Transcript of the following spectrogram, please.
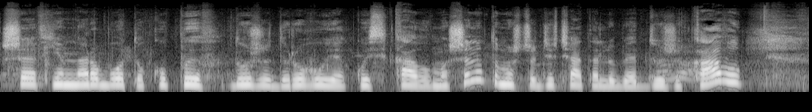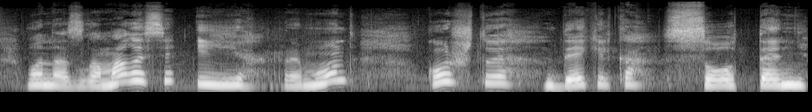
шеф їм на роботу купив дуже дорогу якусь каву машину, тому що дівчата люблять дуже каву. Вона зламалася, і ремонт коштує декілька сотень.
